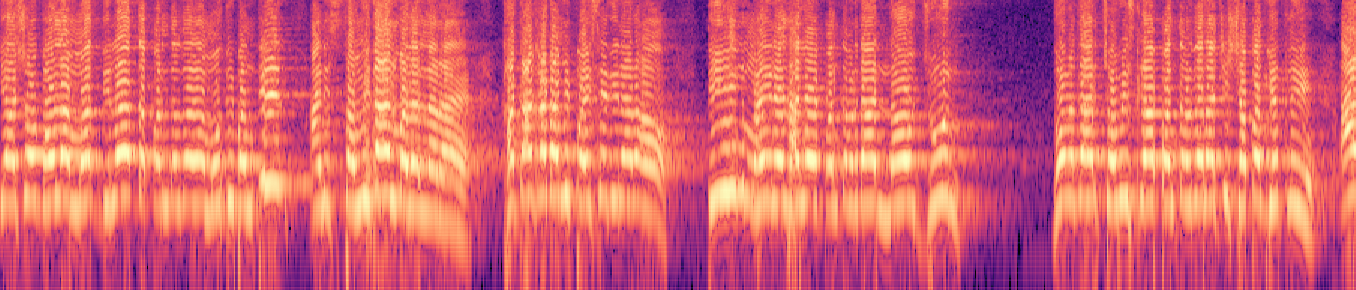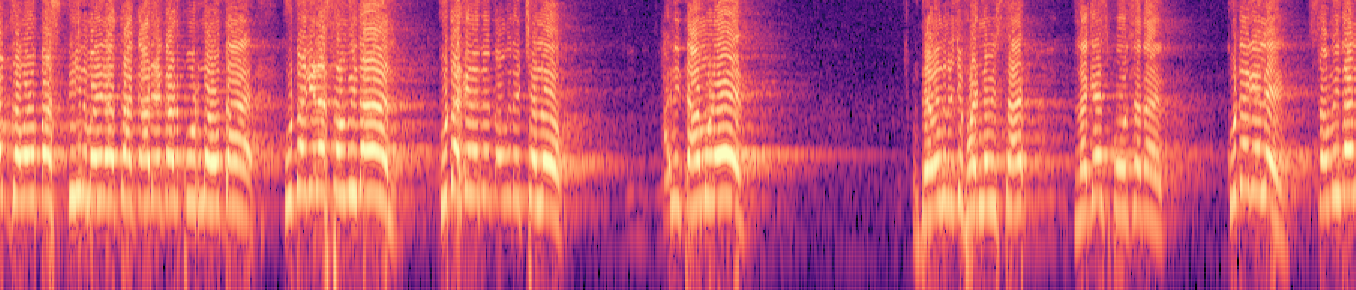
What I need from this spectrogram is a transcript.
की अशोक भाऊला मत दिलं तर पंतप्रधान मोदी बनतील आणि संविधान बदलणार आहे. खटाखट आम्ही पैसे देणार आहोत तीन महिने झाले पंतप्रधान नऊ जून दोन हजार चोवीस ला पंतप्रधानाची शपथ घेतली. आज जवळपास तीन महिन्याचा कार्यकाळ पूर्ण होत आहे. कुठं गेलं संविधान? कुठं गेले ते काँग्रेसचे लोक? आणि त्यामुळे देवेंद्रजी फडणवीस साहेब लगेच पोहोचत आहेत. कुठे गेले? संविधान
